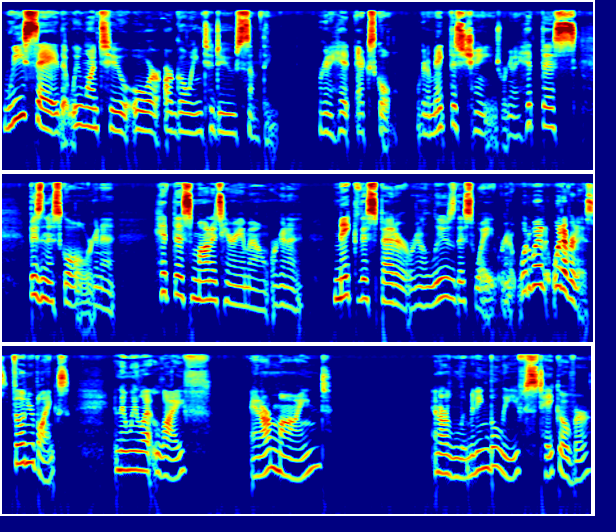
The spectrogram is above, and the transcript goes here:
we say that we want to or are going to do something. We're going to hit X goal. We're going to make this change. We're going to hit this business goal. We're going to hit this monetary amount. We're going to make this better. We're going to lose this weight. We're going to, whatever it is, fill in your blanks. And then we let life and our mind and our limiting beliefs take over.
